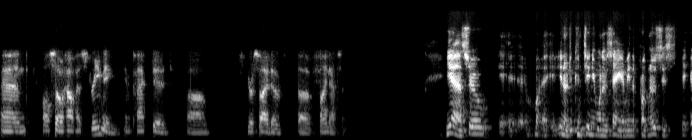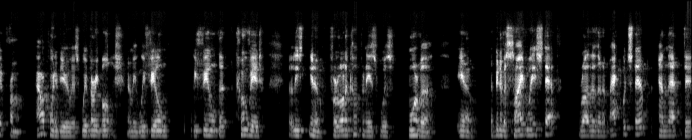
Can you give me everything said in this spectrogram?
and also how has streaming impacted um, your side of, of financing? Yeah, so eh, eh, eh, you know, to continue what I was saying, I mean, the prognosis from our point of view is we're very bullish. I mean, we feel we feel that COVID, at least you know, for a lot of companies, was more of a you know a bit of a sideways step rather than a backward step, and that the,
